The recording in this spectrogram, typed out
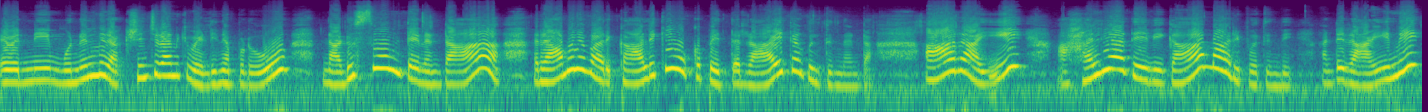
ఎవరిని మునుల్ని రక్షించడానికి వెళ్ళినప్పుడు నడుస్తూ ఉంటేనంట రాముల వారి కాలికి ఒక పెద్ద రాయి తగులుతుందంట. ఆ రాయి అహల్యాదేవిగా మారిపోతుంది. అంటే రాయిని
